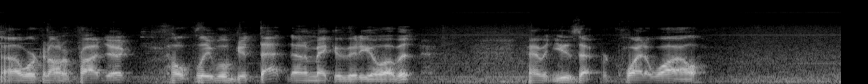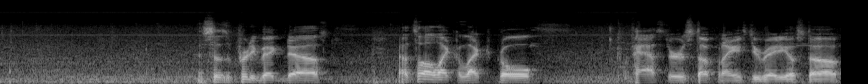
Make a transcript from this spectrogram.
uh, working on a project. Hopefully we'll get that done and make a video of it. Haven't used that for quite a while. This is a pretty big desk. That's all like electrical capacitors, stuff when I used to do radio stuff.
